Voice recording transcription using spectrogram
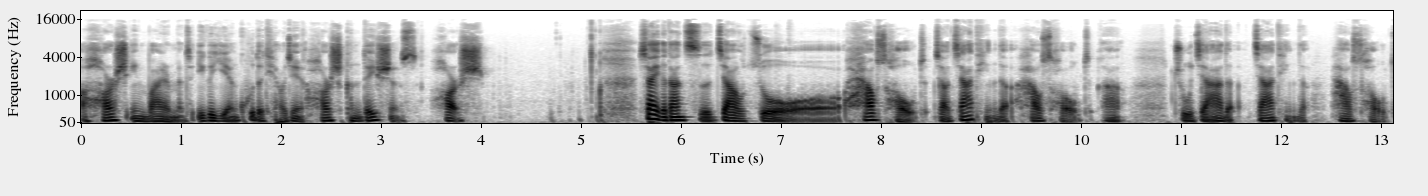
，a harsh environment，一个严酷的条件，harsh conditions，harsh。下一个单词叫做 household，叫家庭的 household 啊，住家的家庭的 household。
